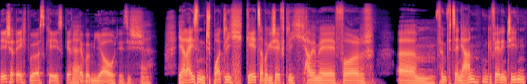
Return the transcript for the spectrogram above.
Das ist halt echt Worst Case, gell? Ja, ja bei mir auch. Das ist. Ja. ja, Reisen sportlich geht's, aber geschäftlich habe ich mir vor ähm, 15 Jahren ungefähr entschieden,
